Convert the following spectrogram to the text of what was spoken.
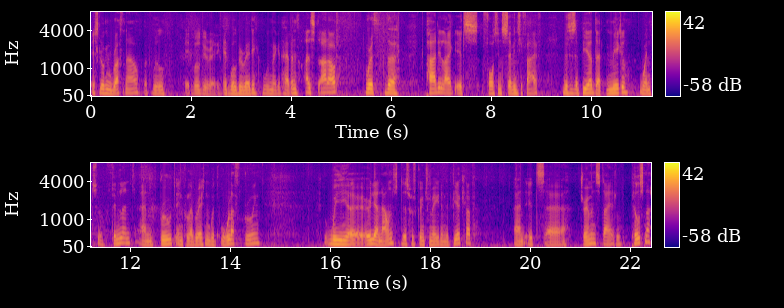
it's looking rough now, but we'll, it will be ready. it will be ready. We'll make it happen. I'll start out with the party like it's 1475. This is a beer that Mikkel went to Finland and brewed in collaboration with Olaf Brewing. We uh, earlier announced this was going to make it in the beer club, and it's a German style Pilsner,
